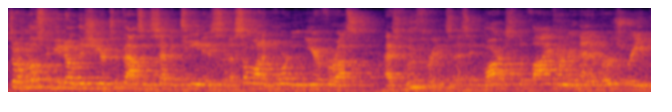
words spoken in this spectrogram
So as most of you know, this year, 2017, is a somewhat important year for us as Lutherans, as it marks the 500th anniversary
